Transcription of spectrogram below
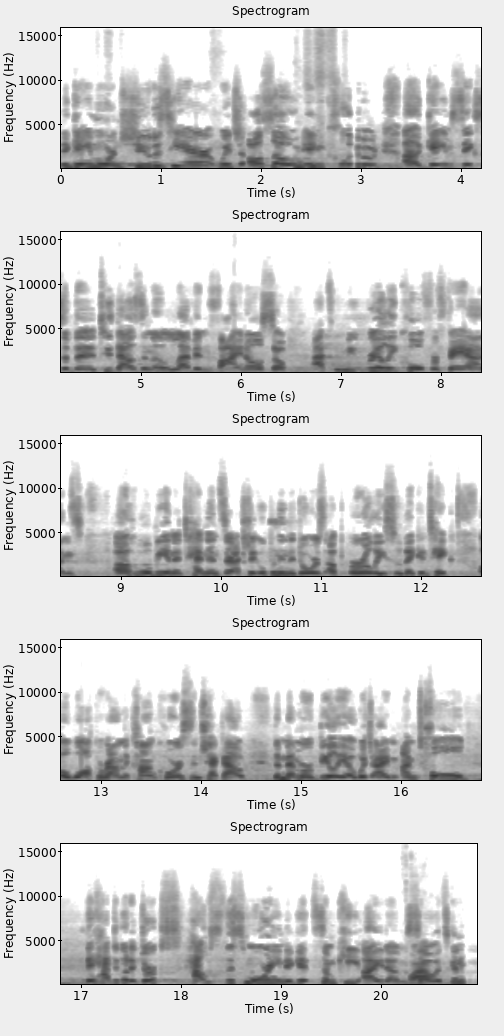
the game worn shoes here, which also include uh, game six of the 2011 final. So that's going to be really cool for fans. Uh, who will be in attendance. They're actually opening the doors up early so they can take a walk around the concourse and check out the memorabilia, which I'm, I'm told they had to go to Dirk's house this morning to get some key items. Wow. So it's going to be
